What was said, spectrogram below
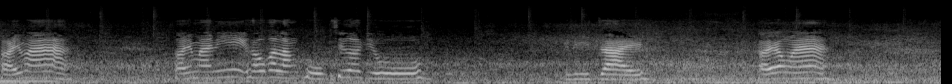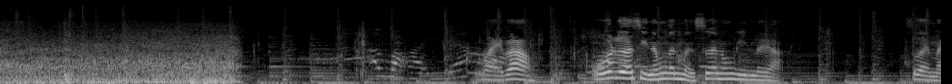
ถอยมา ถอยมานี่เขากำลังผูกเชือกอยู่ ดีใจ ถอยออกมา เปล่าโอ้เรือสีน้ำเงินเหมือนเสื้อน้องดินเลยอะ สวยไหม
